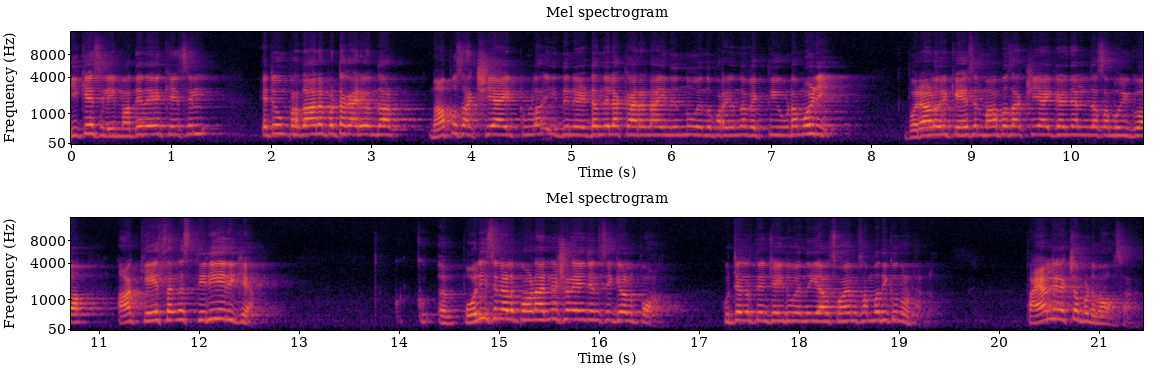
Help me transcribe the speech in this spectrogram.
ഈ കേസിൽ ഈ മതേതര കേസിൽ ഏറ്റവും പ്രധാനപ്പെട്ട കാര്യം എന്താണ്? മാപ്പ് സാക്ഷിയായിട്ടുള്ള ഇതിന് ഇടനിലക്കാരനായി നിന്നു എന്ന് പറയുന്ന വ്യക്തിയുടെ മൊഴി. അപ്പോൾ ഒരാൾ ഒരു കേസിൽ മാപ്പ് സാക്ഷിയായി കഴിഞ്ഞാൽ എന്താ സംഭവിക്കുക? ആ കേസ് അങ്ങ് സ്ഥിരീകരിക്കുക. പോലീസിന് എളുപ്പമാണ് അന്വേഷണ ഏജൻസിക്ക് എളുപ്പമാണ് കുറ്റകൃത്യം ചെയ്തു എന്ന് ഇയാൾ സ്വയം സമ്മതിക്കുന്നുണ്ടല്ലോ. അപ്പം അയാൾ രക്ഷപ്പെടും അവസാനം.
